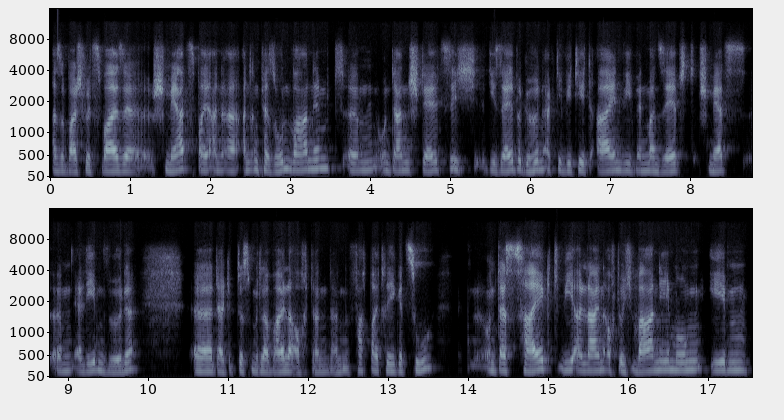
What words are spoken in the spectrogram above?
also beispielsweise Schmerz bei einer anderen Person wahrnimmt ähm, und dann stellt sich dieselbe Gehirnaktivität ein, wie wenn man selbst Schmerz ähm, erleben würde. Äh, da gibt es mittlerweile auch dann, dann Fachbeiträge zu. Und das zeigt, wie allein auch durch Wahrnehmung eben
